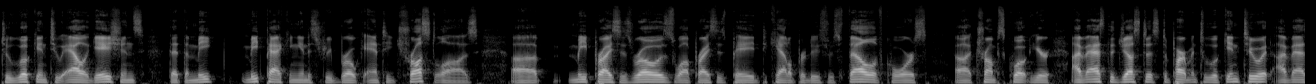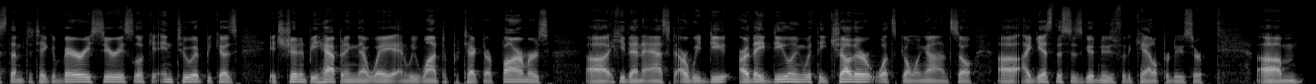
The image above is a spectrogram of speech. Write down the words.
to look into allegations that the meat meatpacking industry broke antitrust laws. Uh, meat prices rose while prices paid to cattle producers fell, of course. Uh, Trump's quote here I've asked the Justice Department to look into it. I've asked them to take a very serious look into it because it shouldn't be happening that way, and we want to protect our farmers. Uh, he then asked, "Are we de- are they dealing with each other? What's going on?" So uh, I guess this is good news for the cattle producer. Um,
